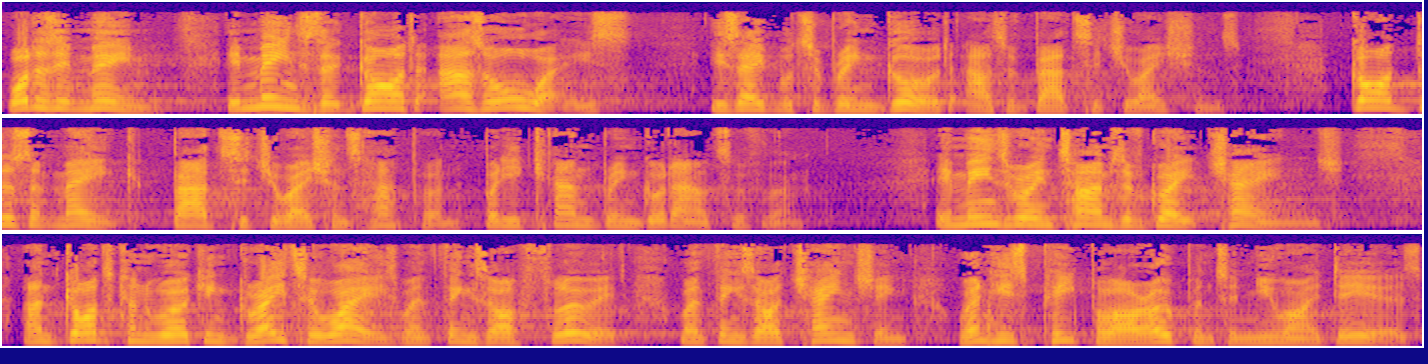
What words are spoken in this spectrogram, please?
What does it mean? It means that God, as always, is able to bring good out of bad situations. God doesn't make bad situations happen, but He can bring good out of them. It means we're in times of great change. And God can work in greater ways when things are fluid, when things are changing, when His people are open to new ideas.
